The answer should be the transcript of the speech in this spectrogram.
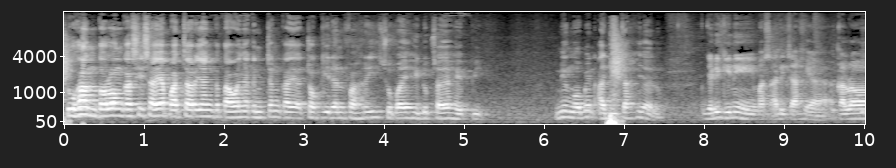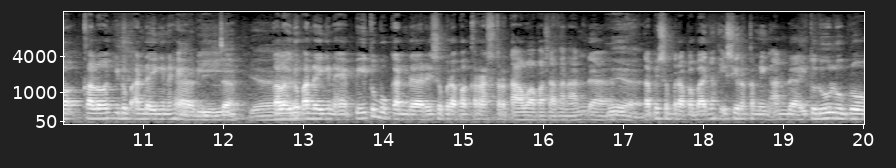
Tuhan tolong kasih saya pacar yang ketawanya kenceng kayak Coki dan Fahri supaya hidup saya happy. Ini yang ngomen Adi Cahya loh. Jadi gini, Mas Adi Cahya, kalau kalau hidup anda ingin happy, kalau hidup anda ingin happy itu bukan dari seberapa keras tertawa pasangan anda, Iya. tapi seberapa banyak isi rekening anda itu dulu, bro.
